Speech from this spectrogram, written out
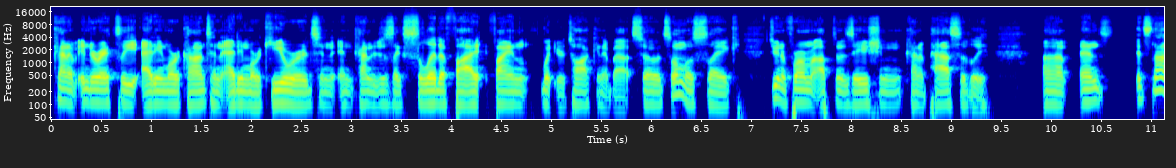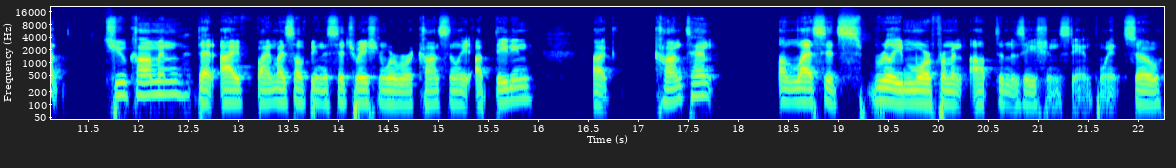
kind of indirectly adding more content, adding more keywords, and, and kind of just like solidifying what you're talking about. So it's almost like doing a form of optimization kind of passively. Uh, and it's not too common that I find myself being in a situation where we're constantly updating uh, content unless it's really more from an optimization standpoint. So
